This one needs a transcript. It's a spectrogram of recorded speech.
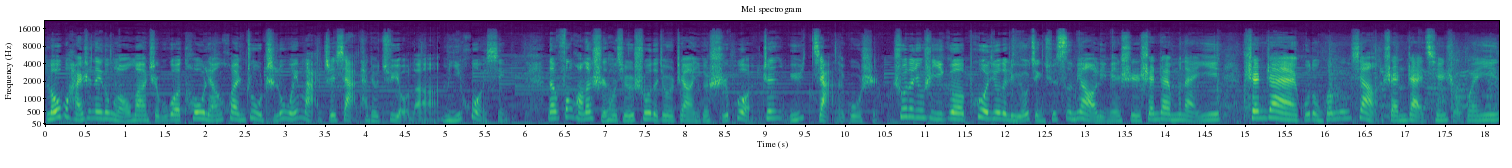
楼不还是那栋楼吗？只不过偷梁换柱，指鹿为马之下，它就具有了迷惑性。”那疯狂的石头其实说的就是这样一个识破真与假的故事，说的就是一个破旧的旅游景区寺庙，里面是山寨木乃伊、山寨古董关公像、山寨千手观音，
